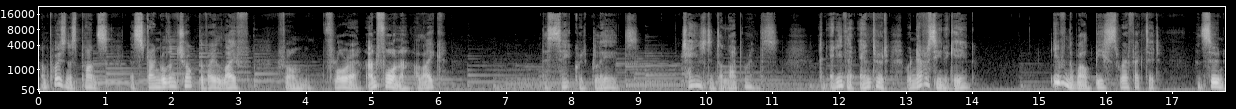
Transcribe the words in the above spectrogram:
and poisonous plants that strangled and choked the very life from flora and fauna alike. The sacred glades changed into labyrinths, and any that entered were never seen again. Even the wild beasts were affected, and soon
